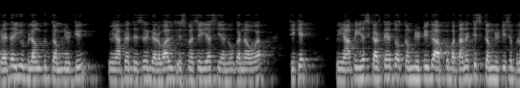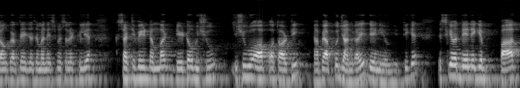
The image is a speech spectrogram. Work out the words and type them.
whether you belong to community तो यहाँ पे जैसे गढ़वाल इसमें से यस या नो करना होगा, ठीक है? तो यहाँ पे यस करते हैं तो कम्युनिटी का आपको बताना किस कम्युनिटी से बिलोंग करते हैं, जैसे मैंने इसमें सेलेक्ट किया certificate number date of issue issue of authority यहाँ पे आपको जानकारी देनी होगी, ठीक है? इसके बाद देने के बाद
